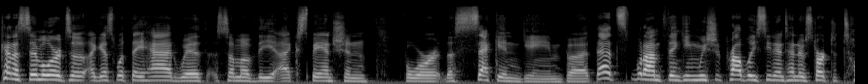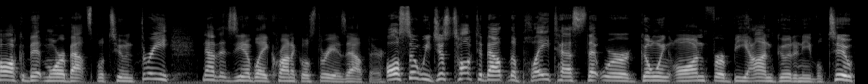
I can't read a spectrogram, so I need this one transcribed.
kind of similar to, I guess, what they had with some of the expansion for the second game, but that's what I'm thinking. We should probably see Nintendo start to talk a bit more about Splatoon 3 now that Xenoblade Chronicles 3 is out there. Also, we just talked about the playtests that were going on for Beyond Good and Evil 2,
